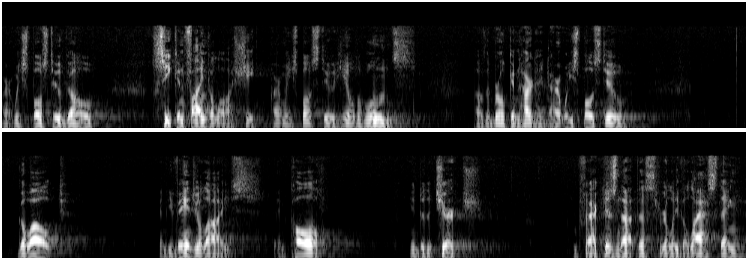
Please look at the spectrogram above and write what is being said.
Aren't we supposed to go seek and find the lost sheep? Aren't we supposed to heal the wounds of the brokenhearted? Aren't we supposed to go out and evangelize and call into the church? In fact, is not this really the last thing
